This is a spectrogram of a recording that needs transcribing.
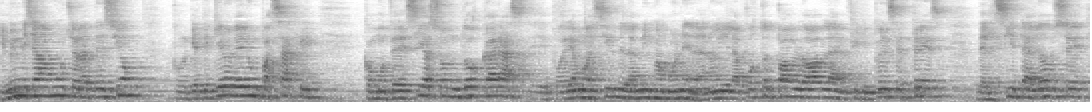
Y a mí me llama mucho la atención porque te quiero leer un pasaje, como te decía, son dos caras, eh, podríamos decir, de la misma moneda, ¿no? Y el apóstol Pablo habla en Filipenses 3, del 7 al 11,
